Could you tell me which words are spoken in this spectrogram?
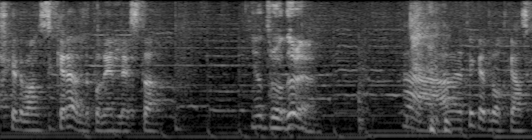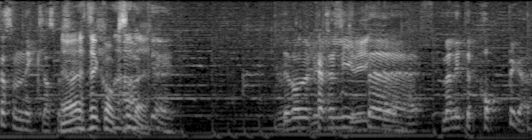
Här skulle vara en skräll på din lista. Jag trodde det. Ja, jag tycker att det låter ganska som Niklas musik. Ja, jag tycker också det. Okej. Det var väl kanske lite, men lite poppigare.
